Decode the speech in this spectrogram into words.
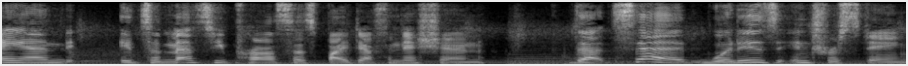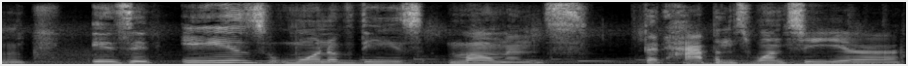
And it's a messy process by definition. That said, what is interesting is it is one of these moments that happens once a year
